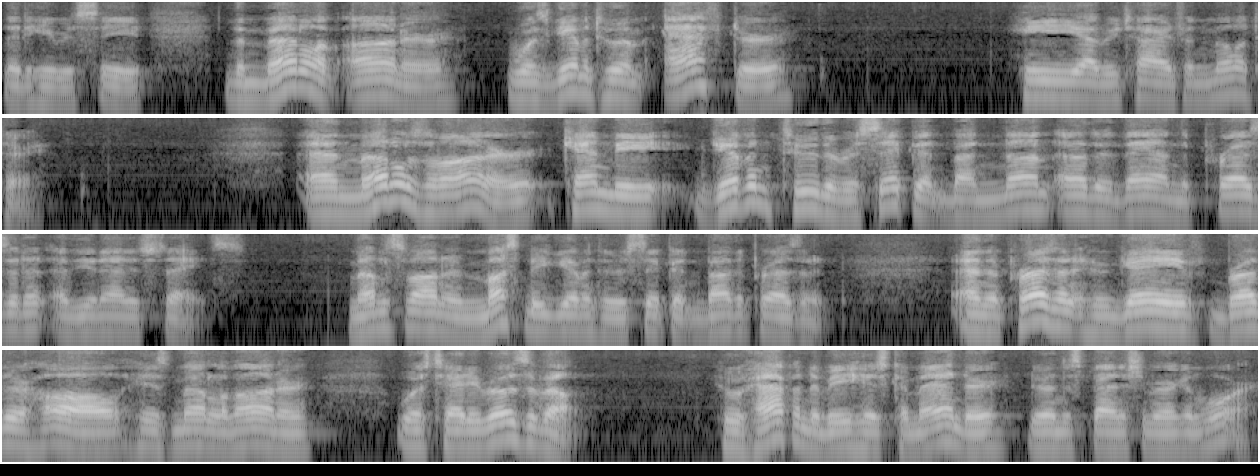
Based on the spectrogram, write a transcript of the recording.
that he received. The Medal of Honor was given to him after he uh, retired from the military. And medals of honor can be given to the recipient by none other than the President of the United States. Medals of honor must be given to the recipient by the President. And the President who gave Brother Hall his Medal of Honor was Teddy Roosevelt, who happened to be his commander during the Spanish-American War.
